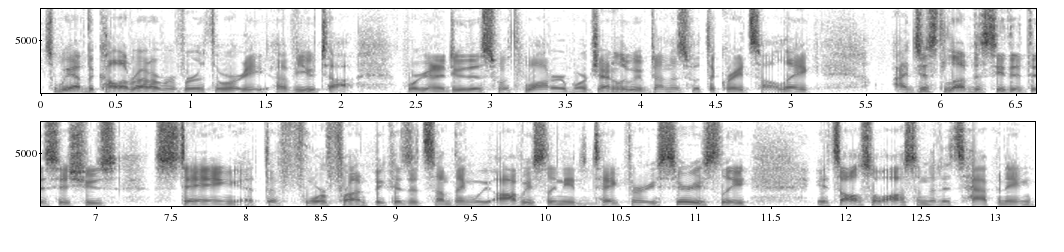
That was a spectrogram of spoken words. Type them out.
So we have the Colorado River Authority of Utah. We're going to do this with water more generally. We've done this with the Great Salt Lake. I just love to see that this issue's staying at the forefront because it's something we obviously need to take very seriously. It's also awesome that it's happening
